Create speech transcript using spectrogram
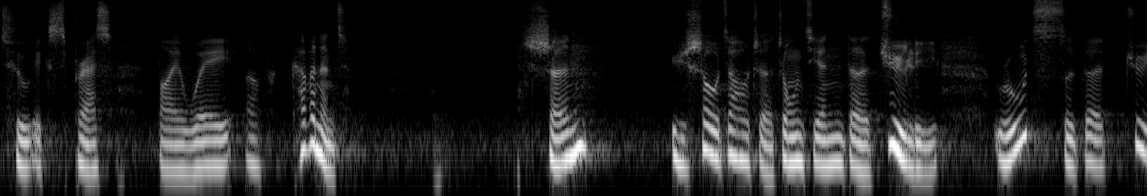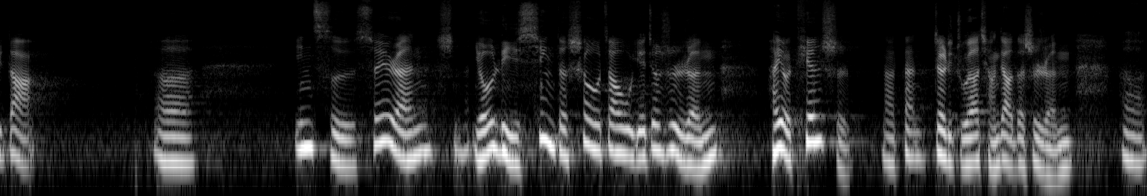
to express by way of covenant. 神与受造者中间的距离如此的巨大，呃，因此虽然是有理性的受造物，也就是人，还有天使。那但这里主要强调的是人，呃，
